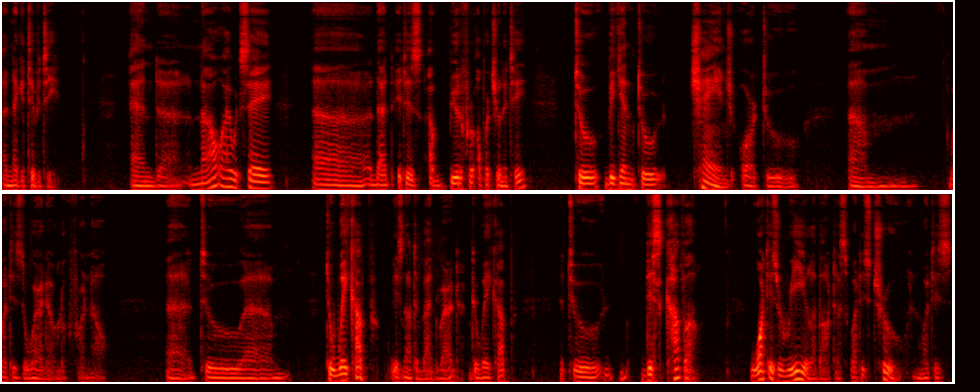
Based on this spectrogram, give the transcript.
negativity. And uh, now I would say uh, that it is a beautiful opportunity to begin to change or to, um, what is the word I would look for now? Uh, to, um, to wake up is not a bad word, to wake up, to discover what is real about us, what is true, and what is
